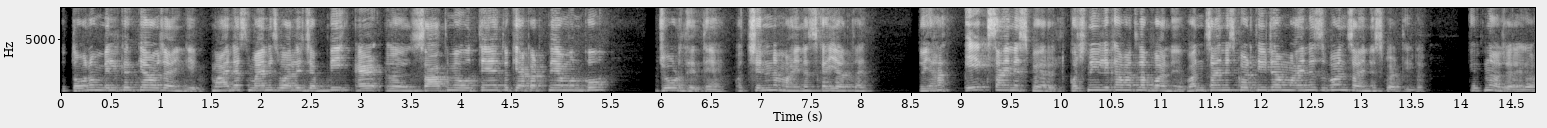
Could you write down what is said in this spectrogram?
दोनों मिलकर क्या हो जाएँगे? माइनस माइनस वाले जब भी एड साथ में होते हैं तो क्या करते हैं हम उनको? जोड़ देते हैं और चिन्ह माइनस का ही आता है। तो यहाँ एक साइन स्क्वायर कुछ नहीं लिखा मतलब वन है। One sine square theta minus one sine square theta कितना हो जाएगा?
